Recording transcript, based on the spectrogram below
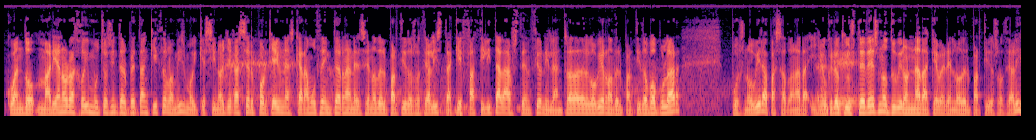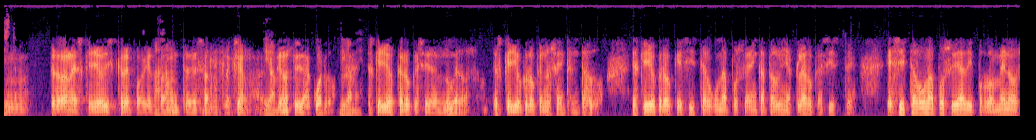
cuando Mariano Rajoy muchos interpretan que hizo lo mismo y que si no llega a ser porque hay una escaramuza interna en el seno del Partido Socialista que facilita la abstención y la entrada del gobierno del Partido Popular, pues no hubiera pasado nada. Y yo creo que... ustedes no tuvieron nada que ver en lo del Partido Socialista. Mm, perdona, es que yo discrepo abiertamente de esa reflexión. Es que no estoy de acuerdo. Dígame. Es que yo creo que sí eran números. Es que yo creo que no se ha intentado. Es que yo creo que existe alguna posibilidad en Cataluña. Claro que existe. Existe alguna posibilidad y por lo menos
